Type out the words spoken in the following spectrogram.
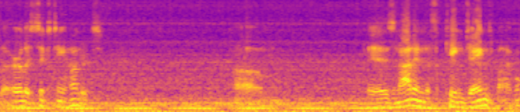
the early 1600s. Um, it is not in the King James Bible.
